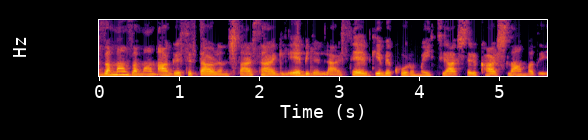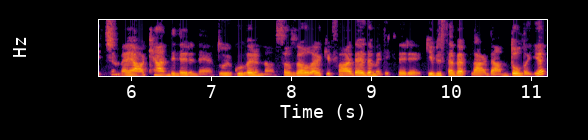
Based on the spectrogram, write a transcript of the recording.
zaman zaman agresif davranışlar sergileyebilirler. Sevgi ve korunma ihtiyaçları karşılanmadığı için veya kendilerine, duygularını sözlü olarak ifade edemedikleri gibi sebeplerden dolayı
